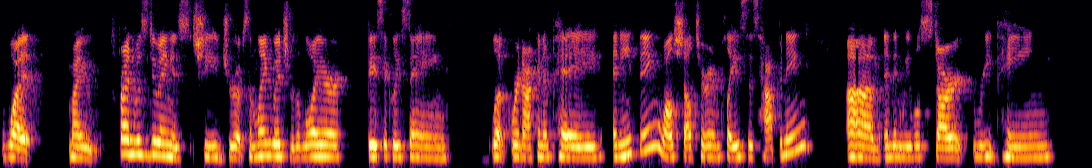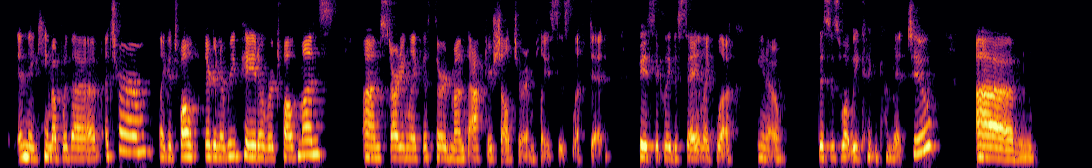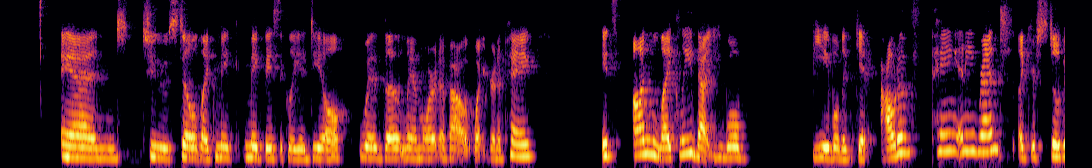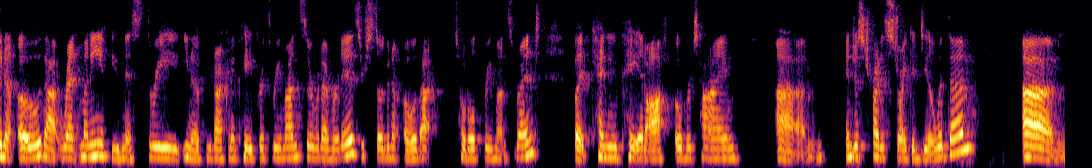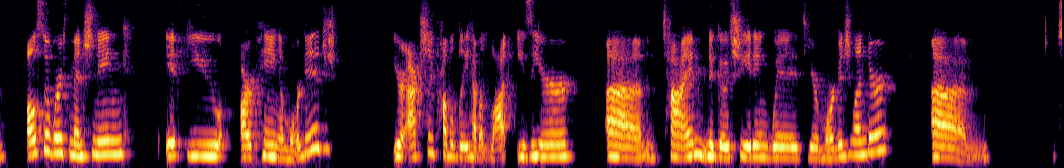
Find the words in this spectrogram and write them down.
what my friend was doing is she drew up some language with a lawyer basically saying, look, we're not going to pay anything while shelter in place is happening. Um, and then we will start repaying. And they came up with a, a term, like a 12, they're going to repay it over 12 months um, starting like the third month after shelter in place is lifted, basically to say like, look, you know, this is what we can commit to. Um, and to still like make make basically a deal with the landlord about what you're going to pay. It's unlikely that you will be able to get out of paying any rent. Like you're still going to owe that rent money if you miss three you know if you're not going to pay for three months or whatever it is you're still going to owe that total three months rent but can you pay it off over time? Um, and just try to strike a deal with them. Um, also worth mentioning, if you are paying a mortgage, you're actually probably have a lot easier um, time negotiating with your mortgage lender um,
